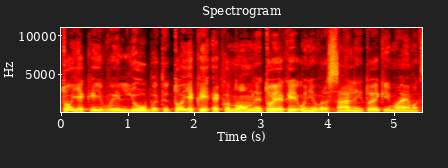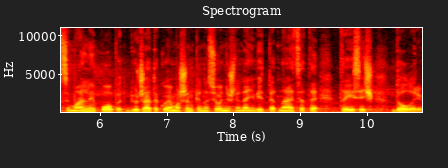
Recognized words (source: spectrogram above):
той, який ви любите, той, який економний, той, який універсальний, той, який має максимальний попит. Бюджет такої машинки на сьогоднішній день від 15 тисяч доларів.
